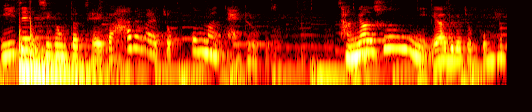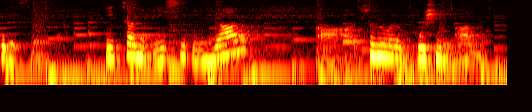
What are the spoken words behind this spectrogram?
이제 지금부터 제가 하는 말 조금만 잘 들어보세요. 작년 수능 이야기를 조금 해보겠습니다. 2022년 어, 수능을 보시면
